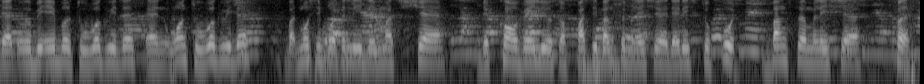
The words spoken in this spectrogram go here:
that will be able to work with us and want to work with us. But most importantly, they must share the core values of Parti Bangsa Malaysia. That is to put Bangsa Malaysia first.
